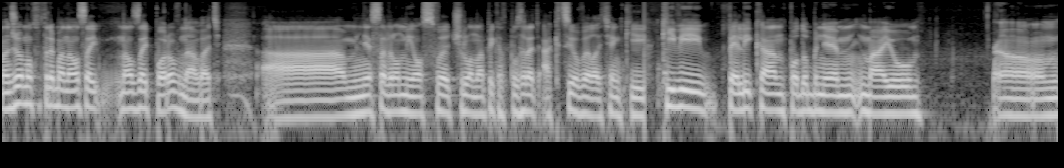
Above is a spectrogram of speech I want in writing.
lenže ono to treba naozaj, naozaj porovnávať. A mne sa veľmi osvedčilo napríklad pozerať akciové letenky. Kiwi, Pelikan podobne majú Um,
